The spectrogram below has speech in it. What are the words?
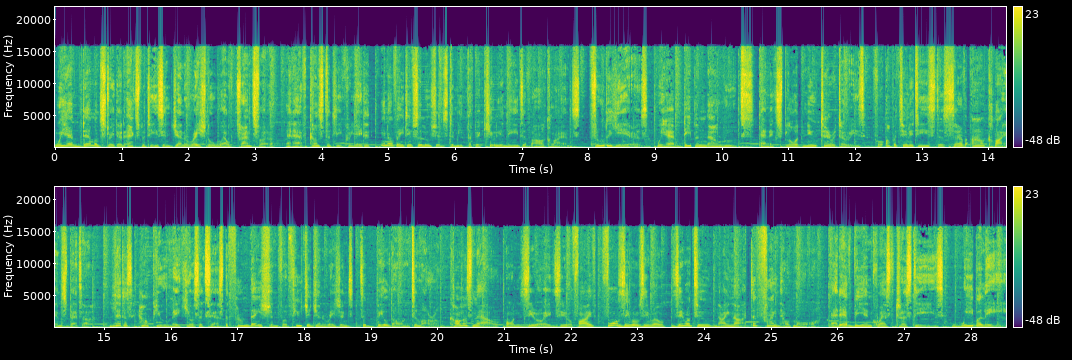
we have demonstrated expertise in generational wealth transfer and have constantly created innovative solutions to meet the peculiar needs of our clients. Through the years, we have deepened our roots and explored new territories for opportunities to serve our clients better. Let us help you make your success the foundation for future generations to build on tomorrow. Call us now on 0805 400 0299 to find out more. At FBN Quest Trustees, we believe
